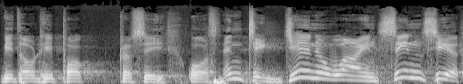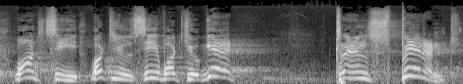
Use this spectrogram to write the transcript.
Without hypocrisy, authentic, genuine, sincere. What see, what you see, what you get. Transparent.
